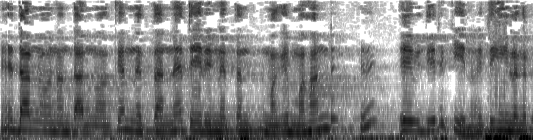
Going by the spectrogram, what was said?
දන්නවනන් දන්නවා කැන් නැත්තන්න තේරෙන් නැතන් මගේ මහන්ඩ ඒ විදිට කියන ඉතින් ඊළඟට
